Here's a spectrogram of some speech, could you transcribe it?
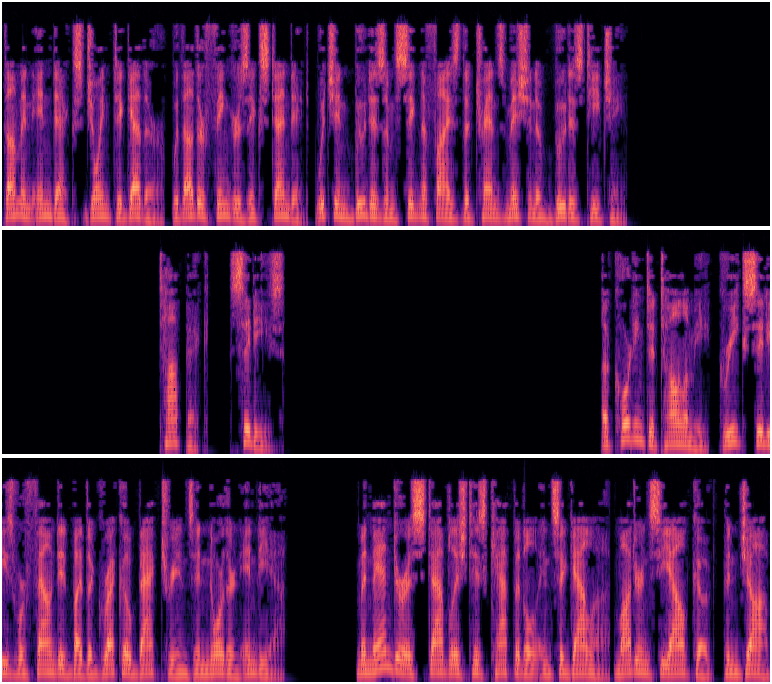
thumb and index joined together, with other fingers extended, which in Buddhism signifies the transmission of Buddha's teaching. Cities According to Ptolemy, Greek cities were founded by the Greco-Bactrians in northern India. Menander established his capital in Sagala modern Sialkot, Punjab,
